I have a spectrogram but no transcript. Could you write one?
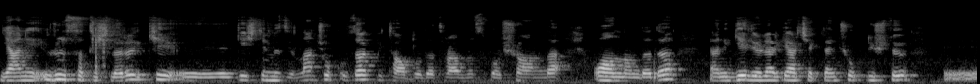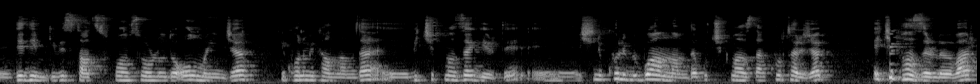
yani ürün satışları ki e, geçtiğimiz yıldan çok uzak bir tabloda Trabzonspor şu anda o anlamda da yani gelirler gerçekten çok düştü. E, dediğim gibi stat sponsorluğu da olmayınca ekonomik anlamda e, bir çıkmaza girdi. E, şimdi kulübü bu anlamda bu çıkmazdan kurtaracak ekip hazırlığı var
